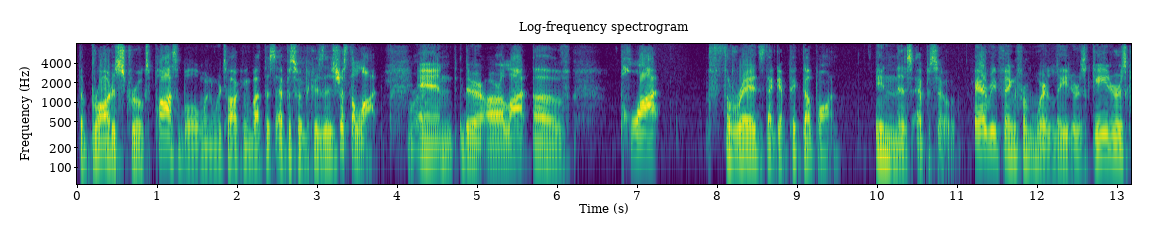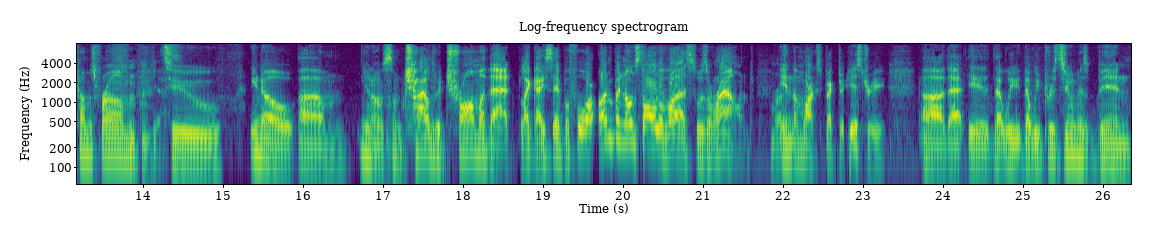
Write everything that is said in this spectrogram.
the broadest strokes possible when we're talking about this episode because there's just a lot, Right. and there are a lot of plot threads that get picked up on in this episode. Everything from where Later's Gators comes from Yes. to you know um you know some childhood trauma that like I said before unbeknownst to all of us was around Right. in the Mark Spector history uh that is that we that we presume has been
